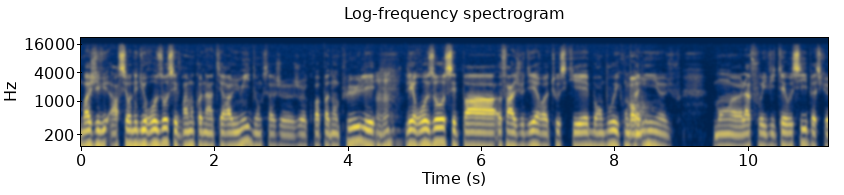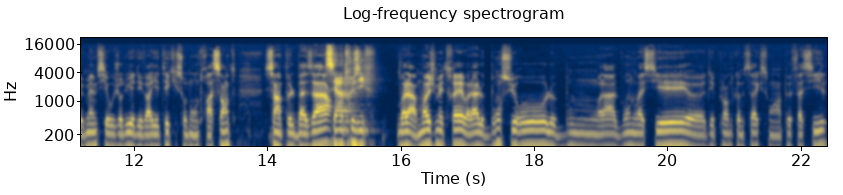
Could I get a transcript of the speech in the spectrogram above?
moi j'ai alors si on est du roseau, c'est vraiment qu'on a un terrain humide, donc ça je ne crois pas non plus. Les, mhm. les roseaux, c'est pas, enfin je veux dire tout ce qui est bambou et compagnie. Euh, bon euh, là faut éviter aussi parce que même si aujourd'hui il y a des variétés qui sont non traçantes, c'est un peu le bazar. C'est intrusif. Voilà, moi je mettrais voilà le bon sureau, le bon voilà le bon noisier, euh, des plantes comme ça qui sont un peu faciles.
